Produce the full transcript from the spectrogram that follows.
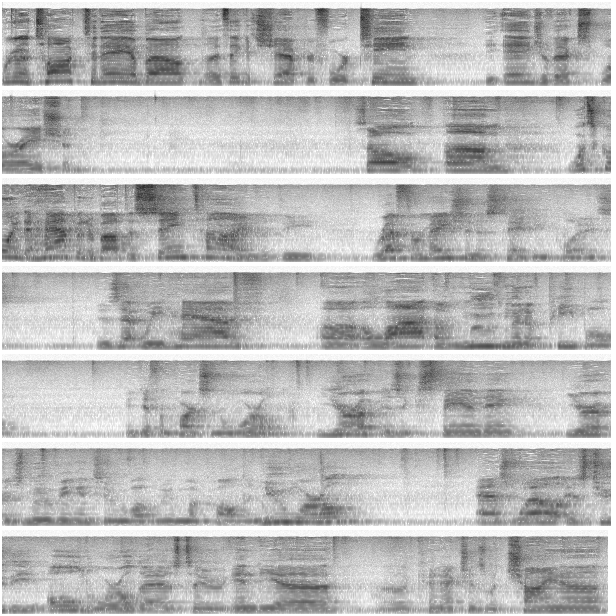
We're going to talk today about, I think it's chapter 14, the age of exploration. So, um, what's going to happen about the same time that the Reformation is taking place is that we have uh, a lot of movement of people in different parts of the world. Europe is expanding. Europe is moving into what we call the New World, as well as to the Old World, that is to India, uh, connections with China,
